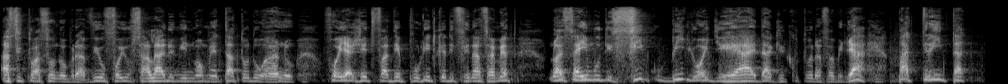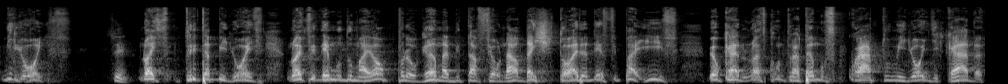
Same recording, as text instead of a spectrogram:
a situação no Brasil foi o salário mínimo aumentar todo ano, foi a gente fazer política de financiamento. Nós saímos de 5 bilhões de reais da agricultura familiar para 30 milhões. Sim. Nós, 30 bilhões, nós fizemos do maior programa habitacional da história desse país. Meu caro, nós contratamos 4 milhões de casas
